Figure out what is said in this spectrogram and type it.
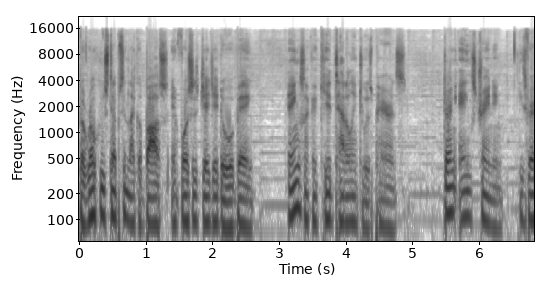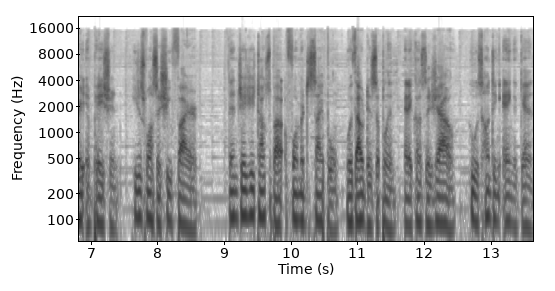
but Roku steps in like a boss and forces JJ to obey. Aang's like a kid tattling to his parents. During Aang's training, he's very impatient, he just wants to shoot fire. Then JJ talks about a former disciple without discipline and it comes to Zhao, who was hunting Aang again.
